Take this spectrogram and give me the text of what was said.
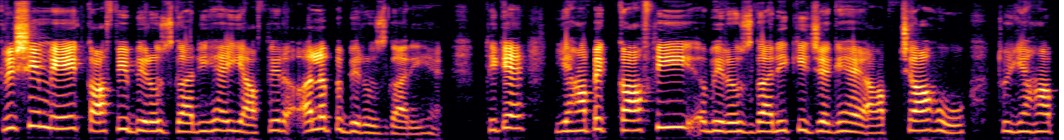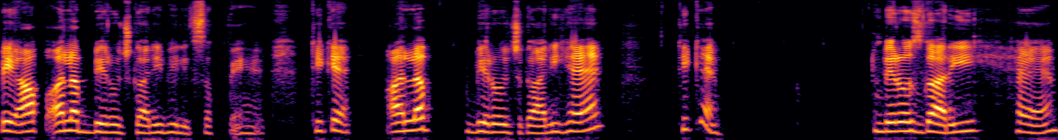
कृषि में काफ़ी बेरोजगारी है या फिर अल्प बेरोजगारी है? ठीक है? यहाँ पे काफ़ी बेरोजगारी की जगह है। आप चाहो तो यहाँ पे आप अल्प बेरोजगारी भी लिख सकते हैं। ठीक है? अल्प बेरोजगारी है, ठीक है? बेरोजगारी है।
